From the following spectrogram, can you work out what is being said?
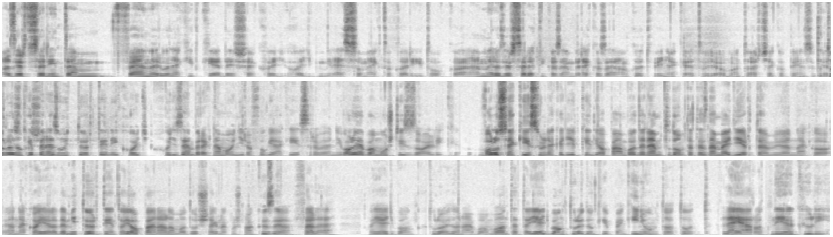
azért szerintem felmerülnek itt kérdések, hogy, hogy mi lesz a megtakarítókkal, nem? Mert azért szeretik az emberek az államkötvényeket, hogy abban tartsák a pénzüket. Tehát tulajdonképpen ez úgy történik, hogy, hogy az emberek nem annyira fogják észrevenni. Valójában most is zajlik. Valószínűleg készülnek egyébként Japánban, de nem tudom, tehát ez nem egyértelmű ennek a, ennek a jele. De mi történt? A japán államadóságnak most már közel fele a jegybank tulajdonában van. Tehát a jegybank tulajdonképpen kinyomtatott lejárat nélküli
